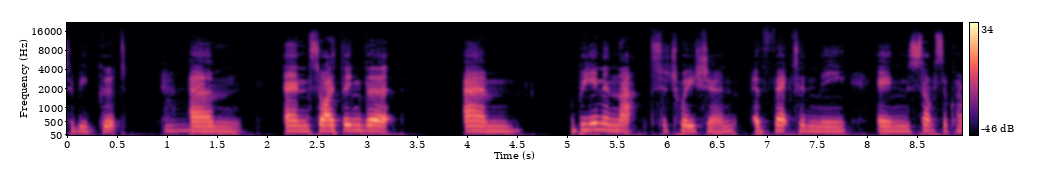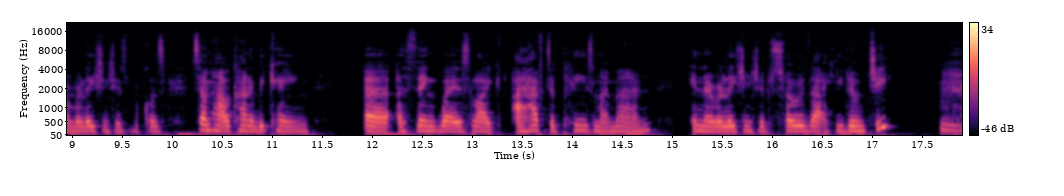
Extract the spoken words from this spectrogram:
to be good. Mm. Um, and so I think that um being in that situation affected me in subsequent relationships because somehow it kind of became a, a thing where it's like I have to please my man in a relationship so that he don't cheat Mm.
